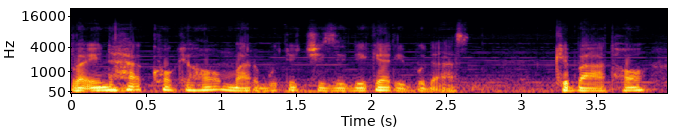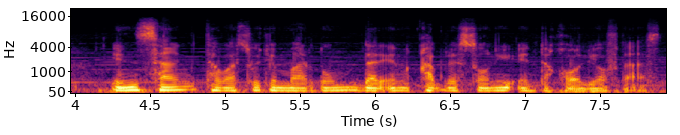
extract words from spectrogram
و این حکاکی ها مربوط چیز دیگری بوده است. که بعدها این سنگ توسط مردم در این قبرستانی انتقال یافته است.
